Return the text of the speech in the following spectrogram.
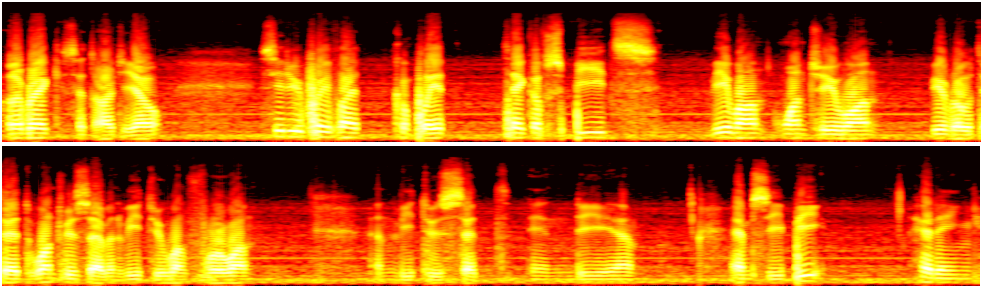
auto brake set to RTO, CDU pre-flight complete, takeoff speeds V1 131, V rotate 137, V2 141, and V2 set in the uh, MCP, heading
